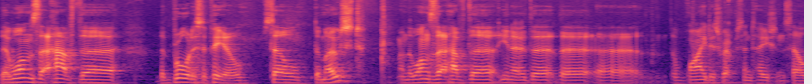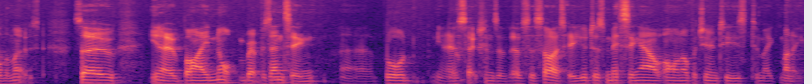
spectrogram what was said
The ones that have the the broadest appeal sell the most, and the ones that have the you know the the uh, the widest representation sell the most. So you know by not representing uh, broad you know sections of, of society, you're just missing out on opportunities to make money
